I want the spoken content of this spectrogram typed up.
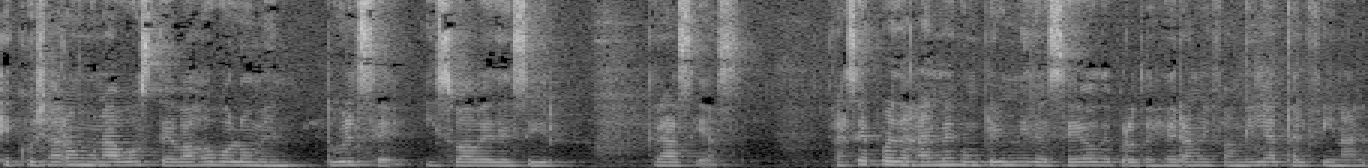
escucharon una voz de bajo volumen, dulce y suave decir, Gracias. Gracias por dejarme cumplir mi deseo de proteger a mi familia hasta el final.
